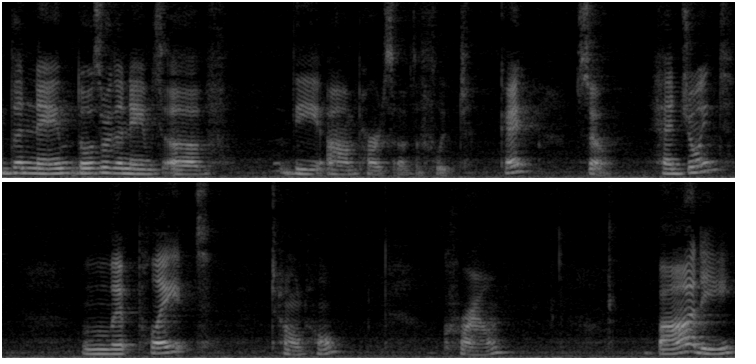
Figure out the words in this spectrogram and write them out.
the name, those are the names of the um, parts of the flute. Okay, so head joint, lip plate, tone hole, crown, body,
